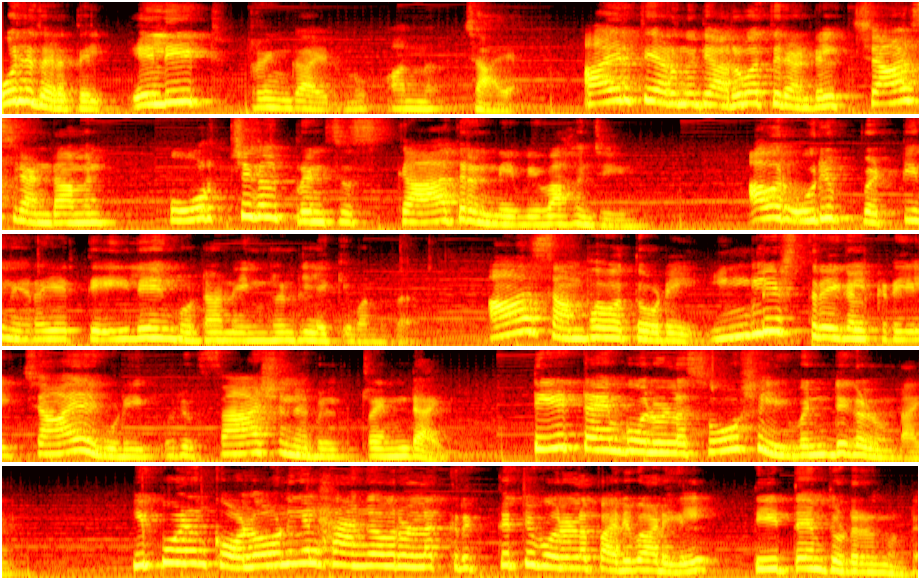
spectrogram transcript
ഒരു തരത്തിൽ എലീറ്റ് ഡ്രിങ്ക് ആയിരുന്നു അന്ന് ചായ. ആയിരത്തി അറുന്നൂറ്റി അറുപത്തിരണ്ടിൽ ചാൾസ് രണ്ടാമൻ പോർച്ചുഗൽ പ്രിൻസസ് കാതറിനെ വിവാഹം ചെയ്യുന്നു. അവർ ഒരു പെട്ടി നിറയെ തേയിലയും കൊണ്ടാണ് ഇംഗ്ലണ്ടിലേക്ക് വന്നത്. ആ സംഭവത്തോടെ ഇംഗ്ലീഷ് സ്ത്രീകൾക്കിടയിൽ ചായ കൂടി ഒരു ഫാഷനബിൾ ട്രെൻഡായി ടീ ടൈം പോലുള്ള സോഷ്യൽ ഇവന്റുകൾ ഉണ്ടായി. ഇപ്പോഴും കൊളോണിയൽ ഹാങ് ഓവറുള്ള ക്രിക്കറ്റ് പോലുള്ള പരിപാടിയിൽ ടീ ടൈം തുടരുന്നുണ്ട്.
